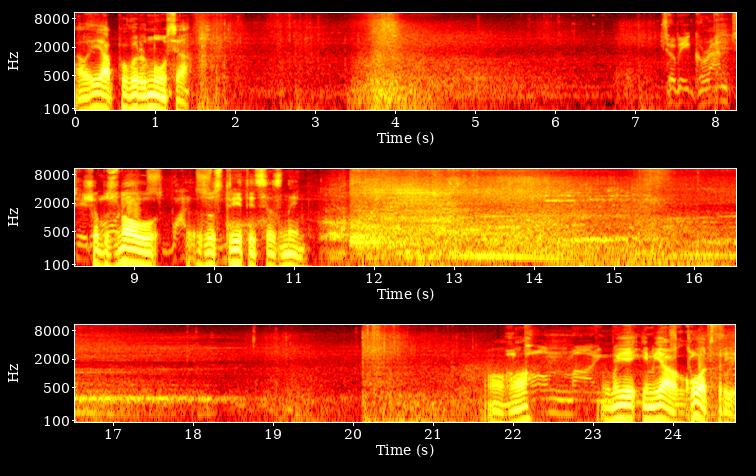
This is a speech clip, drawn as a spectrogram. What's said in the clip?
Але я повернуся. Щоб знову зустрітися з ним. Ого. Моє ім'я Готфрі.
